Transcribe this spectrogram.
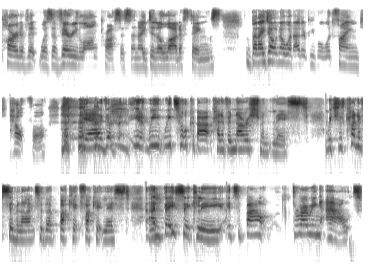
part of it was a very long process and i did a lot of things but i don't know what other people would find helpful. Yeah the, you know, we, we talk about kind of a nourishment list which is kind of similar to the bucket fuck it list and basically it's about throwing out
